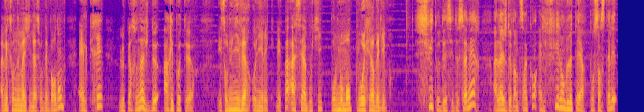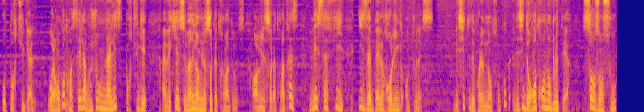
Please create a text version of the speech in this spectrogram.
Avec son imagination débordante, elle crée le personnage de Harry Potter et son univers onirique, mais pas assez abouti pour le moment pour écrire des livres. Suite au décès de sa mère, à l'âge de 25 ans, elle fuit l'Angleterre pour s'installer au Portugal, où elle rencontre un célèbre journaliste portugais, avec qui elle se marie en 1992. En 1993, naît sa fille, Isabelle Rowling Antunes. Mais suite des problèmes dans son couple, elle décide de rentrer en Angleterre, sans en sous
